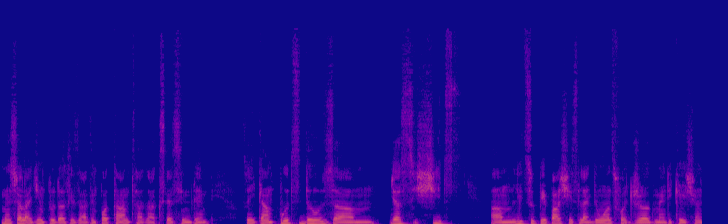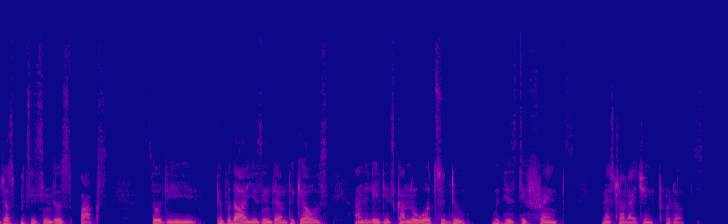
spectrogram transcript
menstrual hygiene products is as important as accessing them. So you can put those um, just sheets, um, little paper sheets like the ones for drug medication. Just put it in those packs, so the people that are using them, the girls and the ladies, can know what to do with these different menstrual hygiene products.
